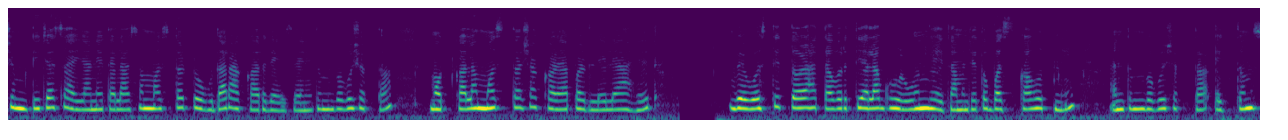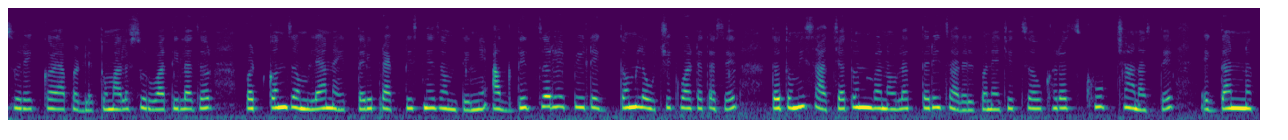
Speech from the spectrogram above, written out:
चिमटीच्या साह्याने त्याला असं मस्त टोकदार आकार द्यायचा आहे. आणि तुम्ही बघू शकता मोदकाला मस्त अशा कळ्या पडलेल्या आहेत. व्यवस्थित तळ हातावरती याला घोळवून घ्यायचा म्हणजे तो बसका होत नाही. आणि तुम्ही बघू शकता एकदम सुरेख कळ्या पडले तुम्हाला सुरुवातीला जर पटकन जमल्या नाहीत तरी प्रॅक्टिसने जमतील. आणि अगदीच जर हे पीठ एकदम लवचिक वाटत असेल तर तुम्ही साच्यातून बनवलात तरी चालेल. पण याची चव खरंच खूप छान असते. एकदा नक्की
